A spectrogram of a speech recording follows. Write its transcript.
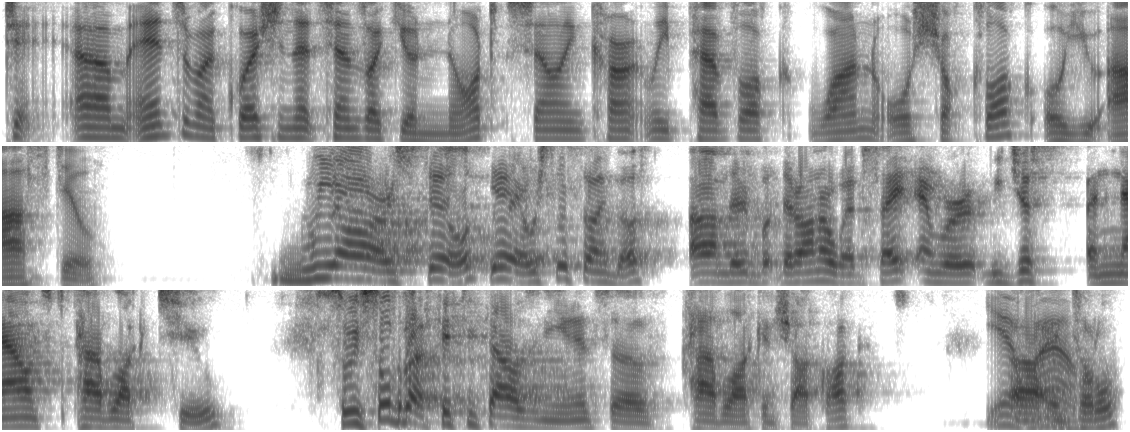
to um, answer my question, that sounds like you're not selling currently Pavlok One or Shock Clock, or you are still. We are still, yeah, we're still selling both. Um, they're they're on our website, and we're we just announced Pavlok Two, so we sold about fifty thousand units of Pavlok and Shock Clock, yeah, wow. uh, in total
